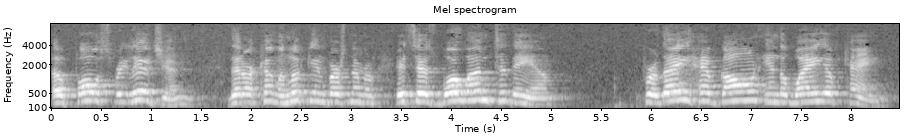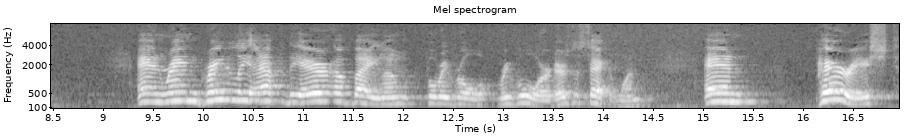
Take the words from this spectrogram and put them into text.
of false religion that are coming. Look in verse number, it says, Woe unto them, for they have gone in the way of Cain, and ran greedily after the heir of Balaam for reward. There's the second one. And perished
